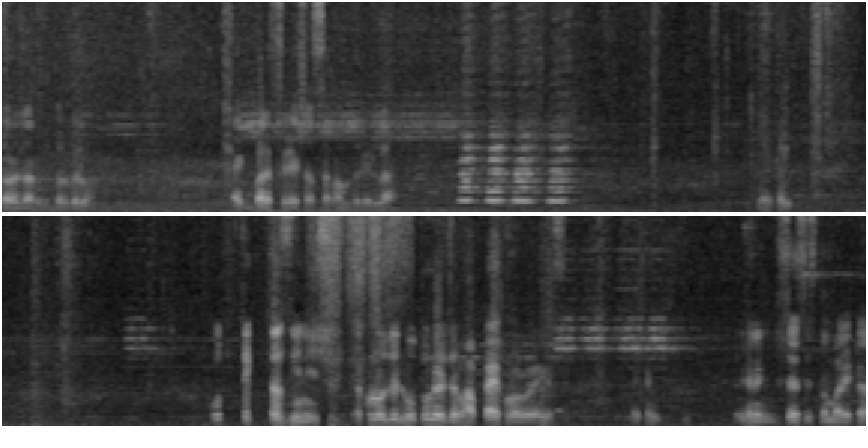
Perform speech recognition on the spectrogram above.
দরজার ভিতরগুলো একবারে ফ্রেশ আছে, আলহামদুলিল্লাহ। দেখেন। প্রত্যেকটা জিনিস, এখনও যে নতুনের যে ভাবটা এখনও রয়ে গেছে। দেখেন, এখানে কিন্তু সেসিস নাম্বার এটা,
